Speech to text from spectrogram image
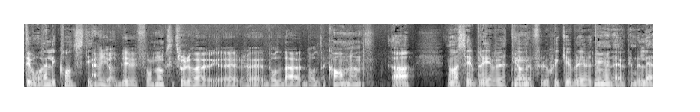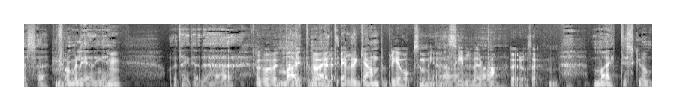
Det var väldigt konstigt. Nej, men jag blev förvånad också. Jag trodde det var eh, dolda, dolda kameran. Ja, när man ser brevet, Mm. jag, för du skickade ju brevet till mig där jag kunde läsa formuleringen. Och då tänkte jag det här, Det var väldigt might, det var might, elegant brev också med silverpapper och så. Mm. mighty skumt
